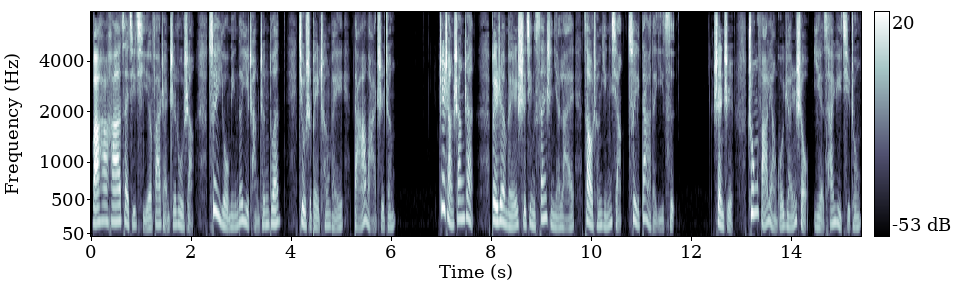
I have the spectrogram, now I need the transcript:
娃哈哈在其企业发展之路上最有名的一场争端，就是被称为“达娃之争”。这场商战被认为是近三十年来造成影响最大的一次，甚至中法两国元首也参与其中。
